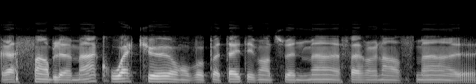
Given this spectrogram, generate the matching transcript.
rassemblement, quoique on va peut-être éventuellement faire un lancement euh,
